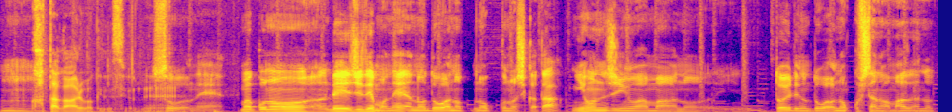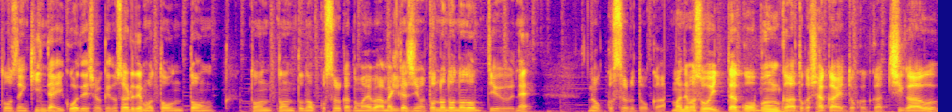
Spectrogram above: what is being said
うん。型があるわけですよね、そうだね、まあ、この例示でもねあのドアのノックの仕方。日本人はまああのトイレのドアをノックしたのは、まあ、あの当然近代以降でしょうけどそれでもトントントントンとノックするかと思えばアメリカ人はトントントントンっていうねノックするとか。まあでもそういったこう文化とか社会とかが違う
